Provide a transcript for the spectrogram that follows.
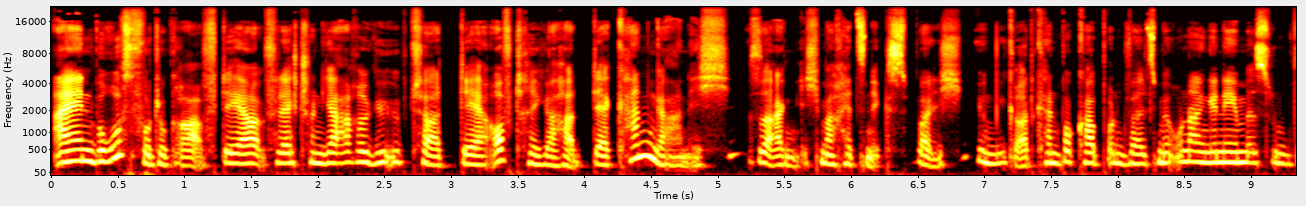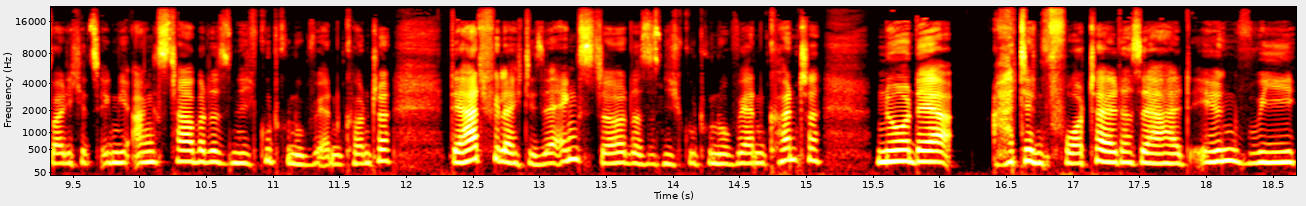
Ein Berufsfotograf, der vielleicht schon Jahre geübt hat, der Aufträge hat, der kann gar nicht sagen, ich mache jetzt nichts, weil ich irgendwie gerade keinen Bock habe und weil es mir unangenehm ist und weil ich jetzt irgendwie Angst habe, dass es nicht gut genug werden könnte. Der hat vielleicht diese Ängste, dass es nicht gut genug werden könnte, nur der hat den Vorteil, dass er halt irgendwie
